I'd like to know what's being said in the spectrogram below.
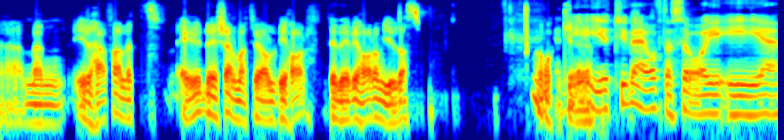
Eh, men i det här fallet är ju det källmaterial vi har, det är det vi har om Judas. Och, det är eh, ju tyvärr ofta så i, i, eh,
